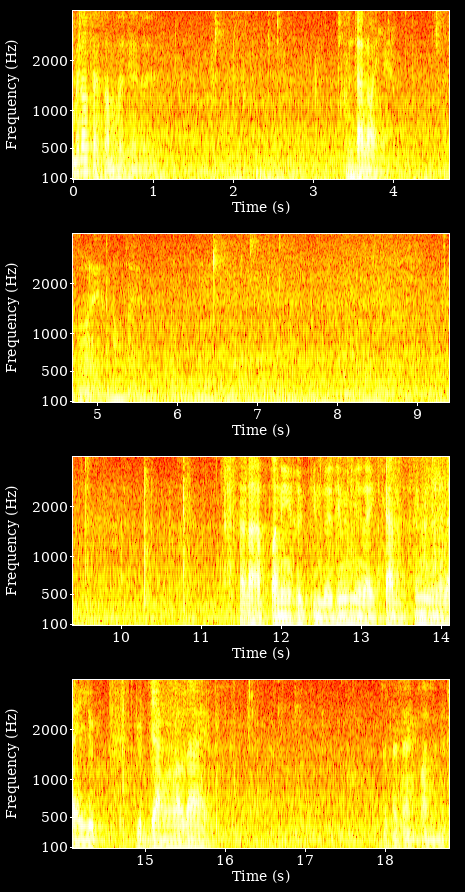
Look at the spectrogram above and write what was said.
ไม่ต้องใส่ซอสมะเขือเทศเลย มันจะอร่อยไงอร่อยไม่ต้องใส่นั่นแหละครับ ตอนนี้คือกินเลยที่ไม่มีอะไรกั้น ไม่มีอะไรหยุดหยุดยั้งเราได้ จะไปแปรงฟันแล้วเนี่ย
